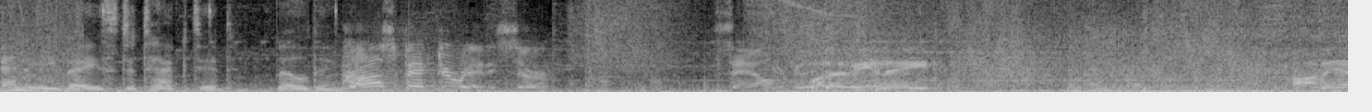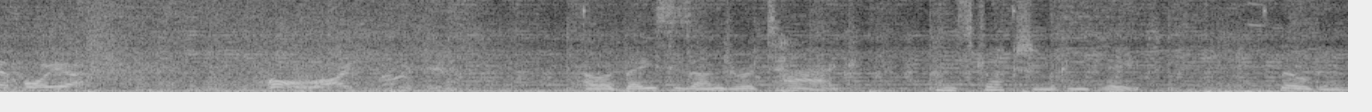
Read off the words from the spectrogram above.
Enemy base detected. Building. Prospector ready, sir. Sounds good. Whatever you need. I'm here for you. All right. Our base is under attack. Construction complete. Building.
